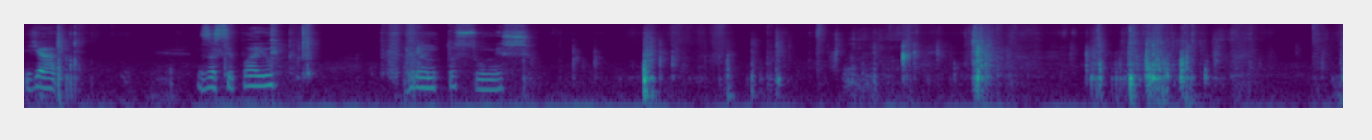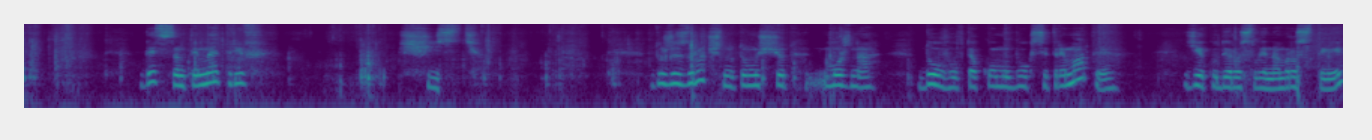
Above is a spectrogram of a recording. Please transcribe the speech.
я засипаю ґрунтосуміш. Десь сантиметрів 6. Дуже зручно, тому що можна довго в такому боксі тримати є куди рослинам рости.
